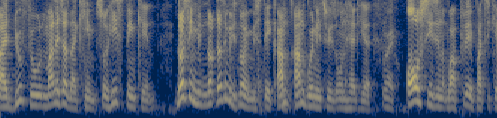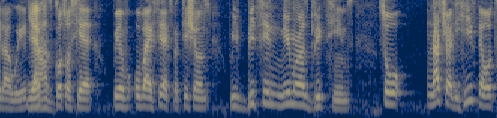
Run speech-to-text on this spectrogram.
I do feel managers like him. So he's thinking. Doesn't mean doesn't mean it's not a mistake. I'm, I'm going into his own head here. Right. All season we played a particular way Yep. that has got us here. We have overexceeded expectations. We've beaten numerous big teams. So naturally he felt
